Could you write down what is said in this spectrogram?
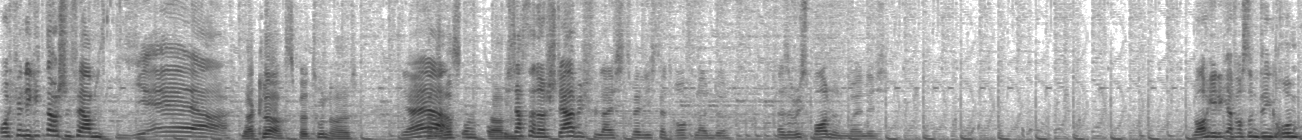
Oh, ich kann die gegnerischen färben. Yeah! Na klar, Splatoon halt. Ja, ja. Ich dachte, da sterbe ich vielleicht, wenn ich da drauf lande. Also respawnen, meine ich. Wow, hier liegt einfach so ein Ding rum.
